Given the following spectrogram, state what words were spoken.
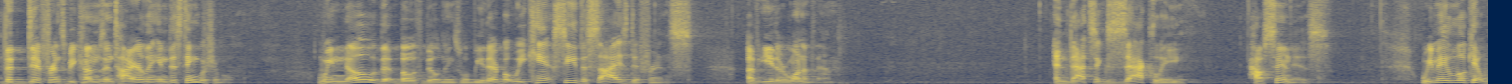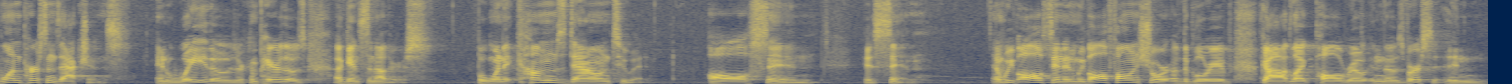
the difference becomes entirely indistinguishable. We know that both buildings will be there, but we can't see the size difference of either one of them. And that's exactly how sin is. We may look at one person's actions and weigh those or compare those against another's. But when it comes down to it, all sin is sin. And we've all sinned and we've all fallen short of the glory of God, like Paul wrote in those verses in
